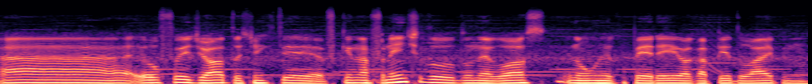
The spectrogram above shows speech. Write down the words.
Ah, eu fui idiota, eu tinha que ter. Eu fiquei na frente do, do negócio e não recuperei o HP do Hypno.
